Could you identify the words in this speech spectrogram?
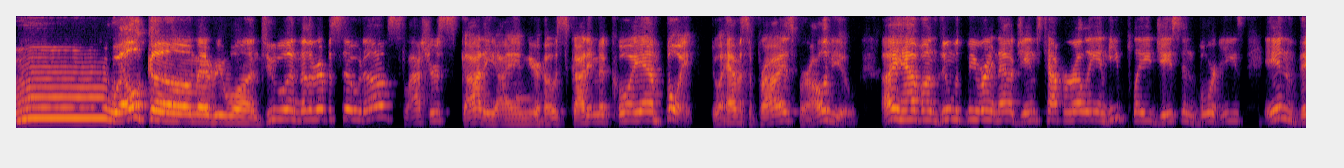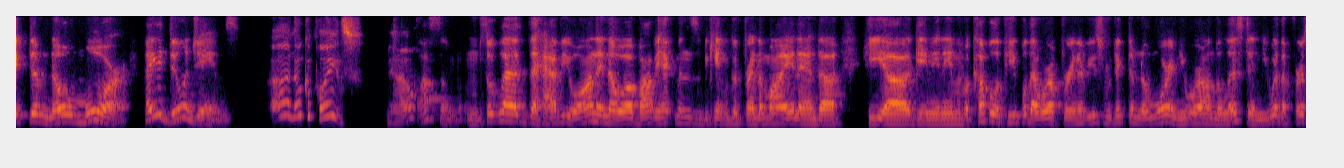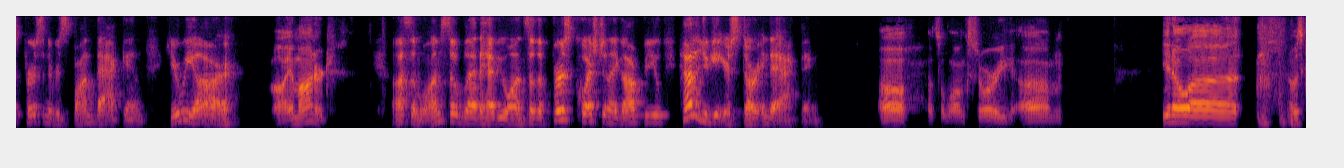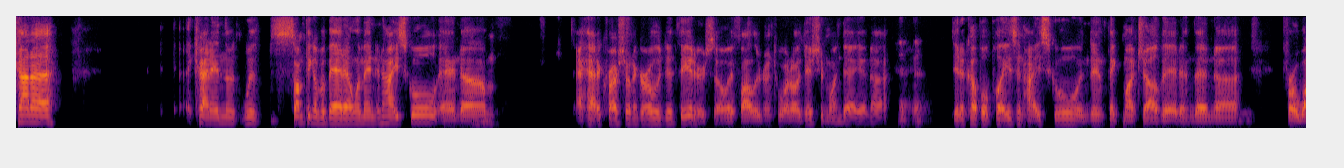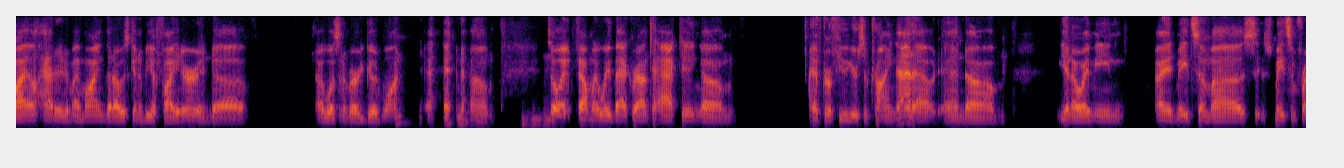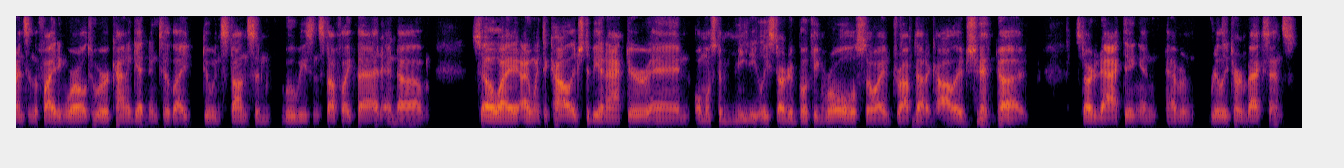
Welcome, everyone, to another episode of Slasher Scotty. I am your host, Scotty McCoy, and boy, do I have a surprise for all of you. I have on Zoom with me right now James Taffarelli, and he played Jason Voorhees in Victim No More. How you doing, James? Uh, no complaints you know? Awesome. I'm so glad to have you on. I know uh, bobby heckman's became a good friend of mine and uh, he uh, gave me a name of a couple of people that were up for interviews from victim no more and you were on the list and you were the first person to respond back and here we are. I am honored. Awesome. Well i'm so glad to have you on. So the first question i got for you how did you get your start into acting? Oh that's a long story. Um you know uh i was kind of kind of in the with something of a bad element in high school, and mm-hmm. um, I had a crush on a girl who did theater, so I followed her to an audition one day and uh, did a couple of plays in high school and didn't think much of it, and then uh, mm-hmm. for a while had it in my mind that I was going to be a fighter, and uh, I wasn't a very good one, and mm-hmm. um, so I found my way back around to acting um, after a few years of trying that out, and um, you know, I mean, I had made some uh made some friends in the fighting world who were kind of getting into like doing stunts and movies and stuff like that. And mm-hmm. um, so I, I went to college to be an actor and almost immediately started booking roles. So I dropped out of mm-hmm. college and uh, started acting and haven't really turned back since.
